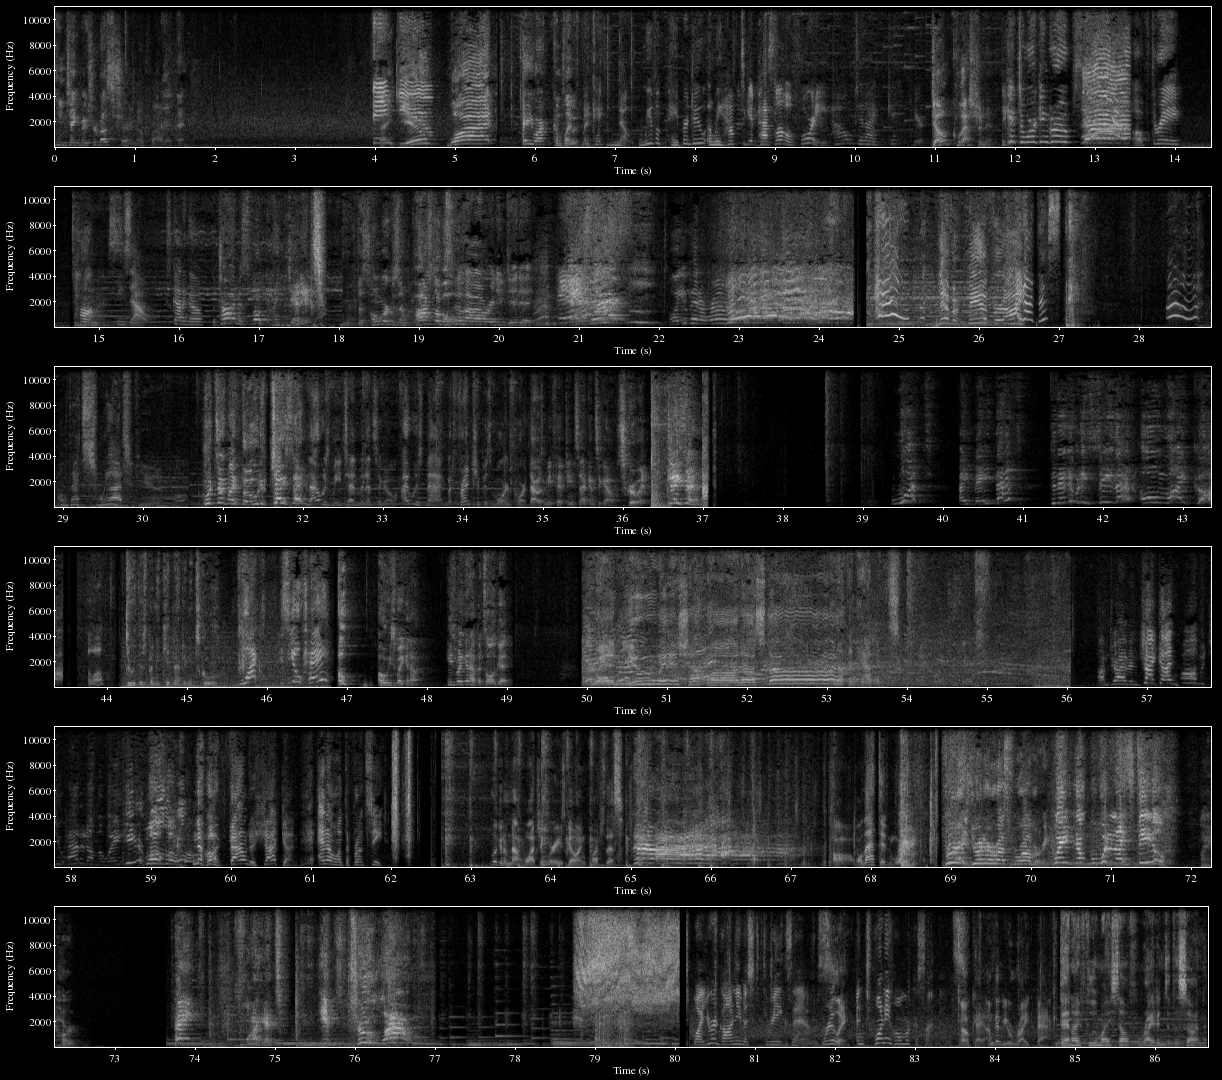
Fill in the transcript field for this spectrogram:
Can you take a picture of us? Sure, no problem. Thank, you. You What? Here you are. Come play with me. Okay, no, we have a paper due and we have to get past level 40. How did I get here? Don't question it. You get to work in groups. Of three. Thomas, he's out. He's gotta go. The time is smoking. I get it. This homework is impossible. I already did it. Well, that's sweet. That's beautiful. Who took my food? Jason! That was me 10 minutes ago. I was mad, but friendship is more important. That was me 15 seconds ago. Screw it. Jason! What? I made that? Did anybody see that? Oh my god! Hello? Dude, there's been a kidnapping in school. What? Is he okay? Oh! Oh, he's waking up. He's waking up. It's all good. When you wish upon a star. Nothing happens. I'm driving. Shotgun! Oh, but you had it on the way here. Whoa, whoa, whoa. No, I found a shotgun. And I want the front seat. Look at him not watching where he's going. Watch this. Ah! Oh, well, that didn't work. Freeze! You're under arrest for robbery. Wait, no, but what did I steal? My heart. Hey! Quiet! It's too loud! While you were gone, you missed three exams. Really? And 20 homework assignments. Okay, I'm gonna be right back. Then I flew myself right into the sun.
